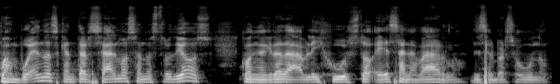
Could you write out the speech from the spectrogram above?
Cuán bueno es cantar salmos a nuestro Dios, cuán agradable y justo es alabarlo, dice el verso 1,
